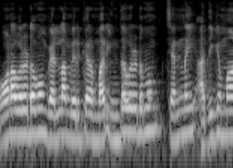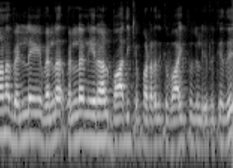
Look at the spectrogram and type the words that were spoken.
போன வருடமும் வெள்ளம் இருக்கிற மாதிரி இந்த வருடமும் சென்னை அதிகமான வெள்ளை வெள்ள வெள்ள நீரால் பாதிக்கப்படுறதுக்கு வாய்ப்புகள் இருக்குது.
